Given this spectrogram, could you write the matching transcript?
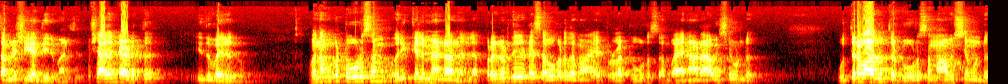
സംരക്ഷിക്കാൻ തീരുമാനിച്ചത്. പക്ഷേ അതിന്റെ അടുത്ത് ഇത് വരുന്നു. അപ്പോൾ നമുക്ക് ടൂറിസം ഒരിക്കലും വേണ്ടെന്നല്ല. പ്രകൃതിയുടെ സൗഹൃദമായിട്ടുള്ള ടൂറിസം വയനാട് ആവശ്യമുണ്ട്. ഉത്തരവാദിത്വ ടൂറിസം ആവശ്യമുണ്ട്.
